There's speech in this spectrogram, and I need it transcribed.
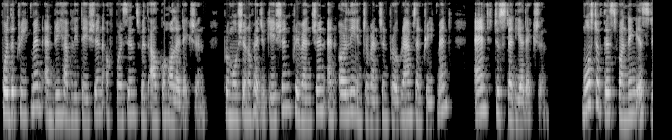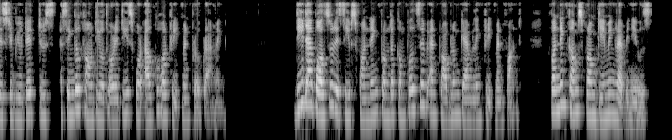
for the treatment and rehabilitation of persons with alcohol addiction, promotion of education, prevention, and early intervention programs and treatment, and to study addiction. Most of this funding is distributed to single county authorities for alcohol treatment programming. DDAP also receives funding from the Compulsive and Problem Gambling Treatment Fund. Funding comes from gaming revenues.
